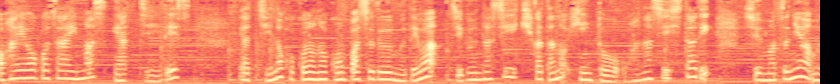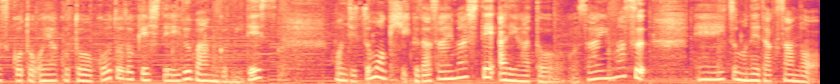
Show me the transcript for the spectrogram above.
おはようございます。やっちーです。やっちーの心のコンパスルームでは自分らしい生き方のヒントをお話ししたり週末には息子と親子トークをお届けしている番組です。本日もお聴きくださいましてありがとうございます、えー、いつもねたくさんの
